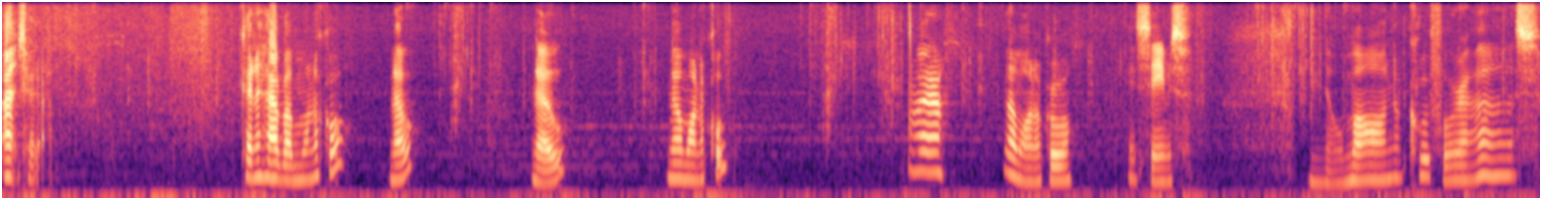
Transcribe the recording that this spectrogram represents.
And shut up. Can I have a monocle? No? No. No monocle? Yeah, no monocle. It seems. No monocle for us.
